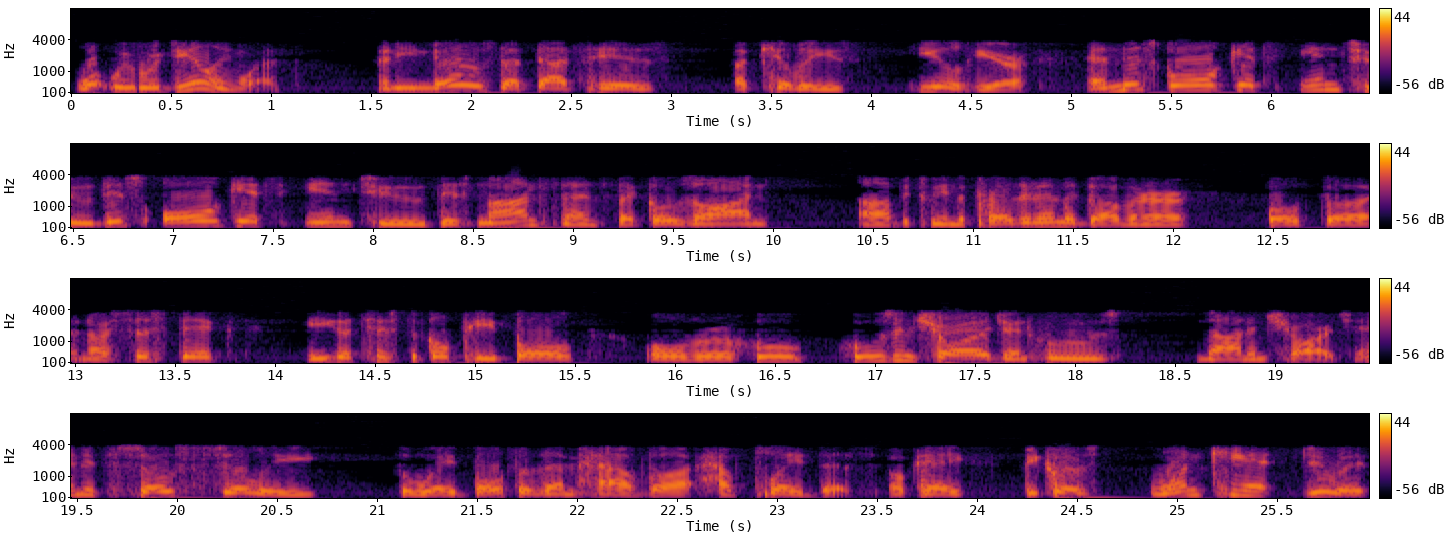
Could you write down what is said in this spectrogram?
what we were dealing with, and he knows that that's his Achilles heel here. And this all gets into this all gets into this nonsense that goes on uh, between the president and the governor, both uh, narcissistic, egotistical people over who who's in charge and who's not in charge. And it's so silly the way both of them have uh, have played this. Okay, because one can't do it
